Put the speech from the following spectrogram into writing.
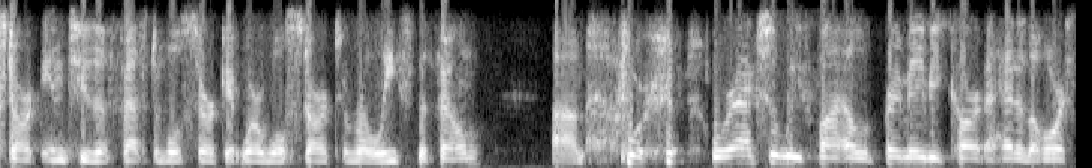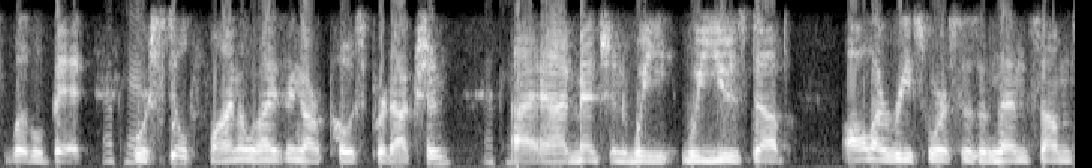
start into the festival circuit where we'll start to release the film. Um, we're we're actually fi- maybe cart ahead of the horse a little bit. Okay. We're still finalizing our post production. Okay. Uh, and I mentioned we we used up all our resources and then some.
